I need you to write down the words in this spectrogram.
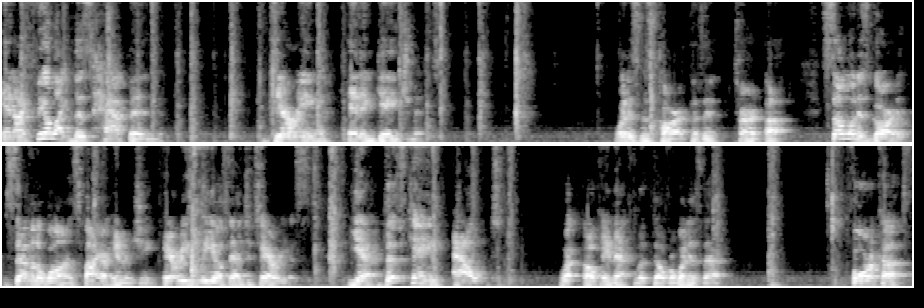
and I feel like this happened during an engagement. What is this card? Because it turned up. Someone is guarded. Seven of Wands, fire energy. Aries, Leo, Sagittarius. Yeah, this came out. What? Okay, that flipped over. What is that? Four of Cups.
